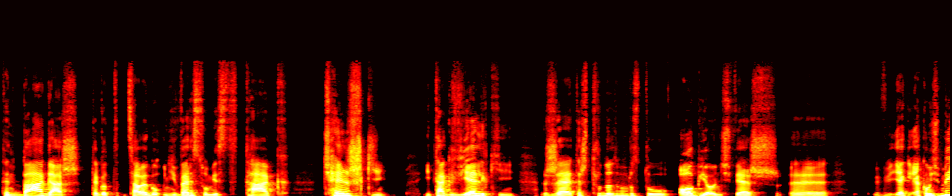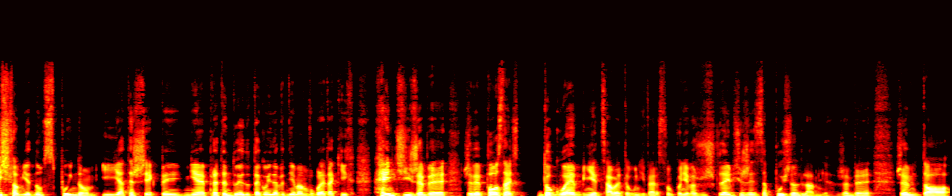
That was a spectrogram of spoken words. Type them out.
ten bagaż tego całego uniwersum jest tak ciężki, i tak wielki, że też trudno to po prostu objąć, wiesz, yy, jak, jakąś myślą jedną spójną. I ja też jakby nie pretenduję do tego i nawet nie mam w ogóle takich chęci, żeby, żeby poznać dogłębnie całe to uniwersum, ponieważ już wydaje mi się, że jest za późno dla mnie, żeby, żebym to,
